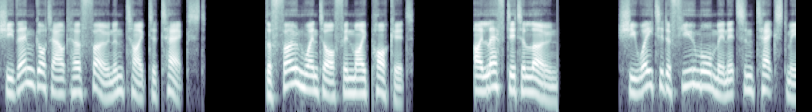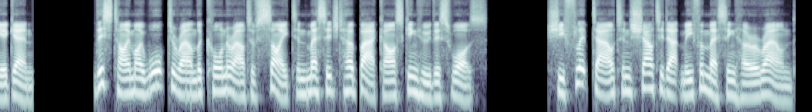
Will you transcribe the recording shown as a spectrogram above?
She then got out her phone and typed a text. The phone went off in my pocket. I left it alone. She waited a few more minutes and texted me again. This time I walked around the corner out of sight and messaged her back asking who this was. She flipped out and shouted at me for messing her around.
